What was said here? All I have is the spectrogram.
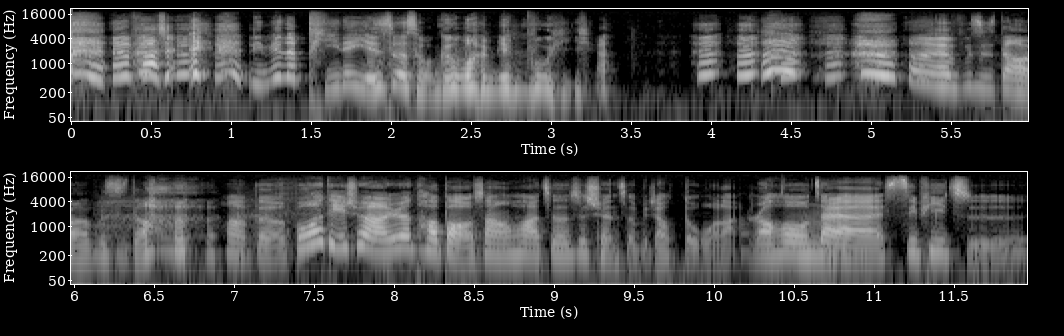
哎，发现哎，里面的皮的颜色怎么跟外面不一样？哎，不知道了，不知道。好的，不过的确啊，因为淘宝上的话真的是选择比较多啦，然后再来 CP 值，嗯、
